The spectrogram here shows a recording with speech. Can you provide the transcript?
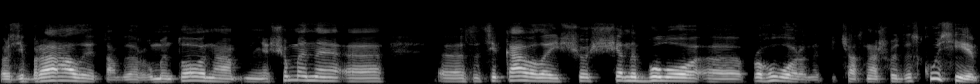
розібрали, там аргументовано. Що мене зацікавило і що ще не було проговорено під час нашої дискусії.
